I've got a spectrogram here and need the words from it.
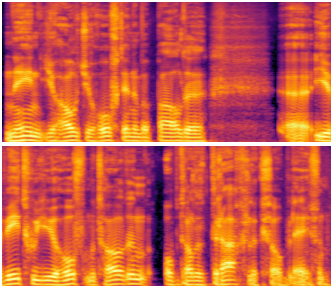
Nee, je houdt je hoofd in een bepaalde uh, je weet hoe je je hoofd moet houden opdat het draaglijk zal blijven.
